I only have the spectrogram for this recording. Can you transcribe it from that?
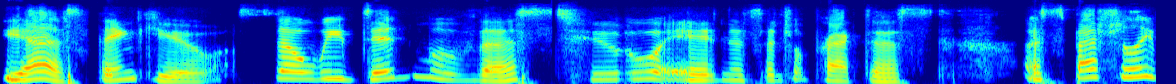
Yes, thank you. So we did move this to an essential practice, especially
